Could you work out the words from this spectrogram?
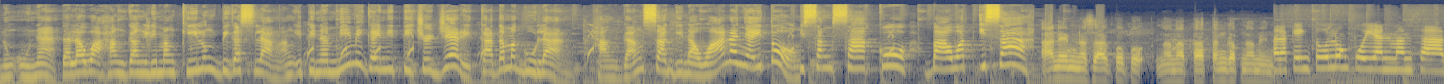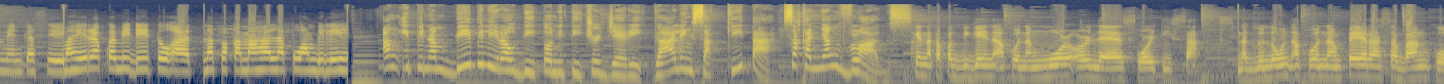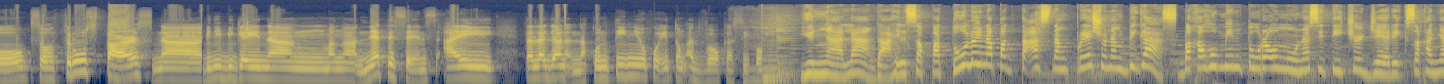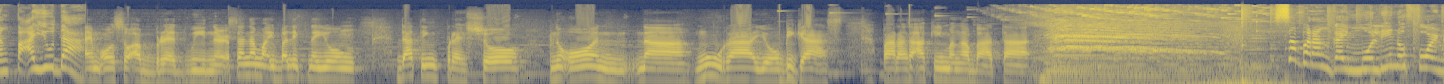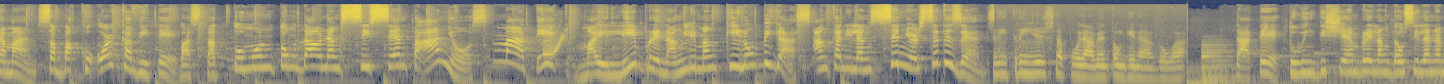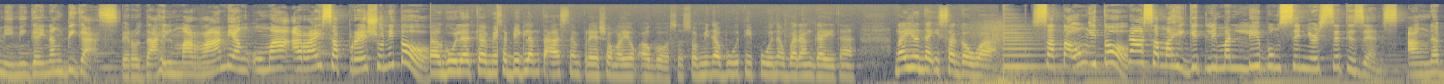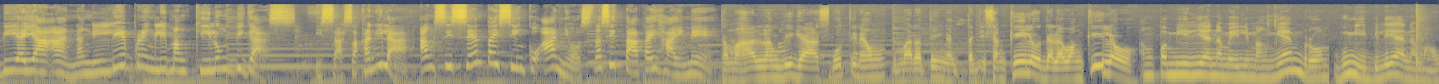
Nung una, dalawa hanggang limang kilong bigas lang ang ipinamimigay ni Teacher Jerry kada magulang. Hanggang sa ginawa na niya itong isang sako bawat isa. Anim na sako po na natatanggap namin. Malaking tulong po yan ma'am sa amin kasi mahirap kami dito at napakamahal na po ang bilihin. Ang ipinambibili raw dito ni Teacher Jerry galing sa kita sa kanyang vlogs. Kaya nakapagbigay na ako ng more or less 40 sacks. Naglo-loan ako ng pera sa bangko. So through stars na binibigay ng mga netizens ay talagang na-continue ko itong advocacy ko. Yun nga lang, dahil sa patuloy na pagtaas ng presyo ng bigas, baka huminto raw muna si Teacher Jeric sa kanyang paayuda. I'm also a breadwinner. Sana maibalik na yung dating presyo noon na mura yung bigas para sa aking mga bata. Barangay Molino 4 naman, sa Bacoor, Cavite, basta tumuntong daw ng 60 anyos, matik, may libre ng 5 kilong bigas ang kanilang senior citizens. 3 years na po namin itong ginagawa. Dati, tuwing Disyembre lang daw sila namimigay ng bigas. Pero dahil marami ang umaaray sa presyo nito, Nagulat kami sa biglang taas ng presyo ngayong Agosto. So minabuti po ng barangay na ngayon na isagawa. Sa taong ito, nasa mahigit 5,000 senior citizens ang nabiyayaan ng libreng 5 kilong bigas. Isa sa kanila ang 65 anyos na si Tatay Jaime. Sa mahal ng bigas, buti na yung dumarating ng tag isang kilo, dalawang kilo. Ang pamilya na may limang miyembro, bumibili yan ng mga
